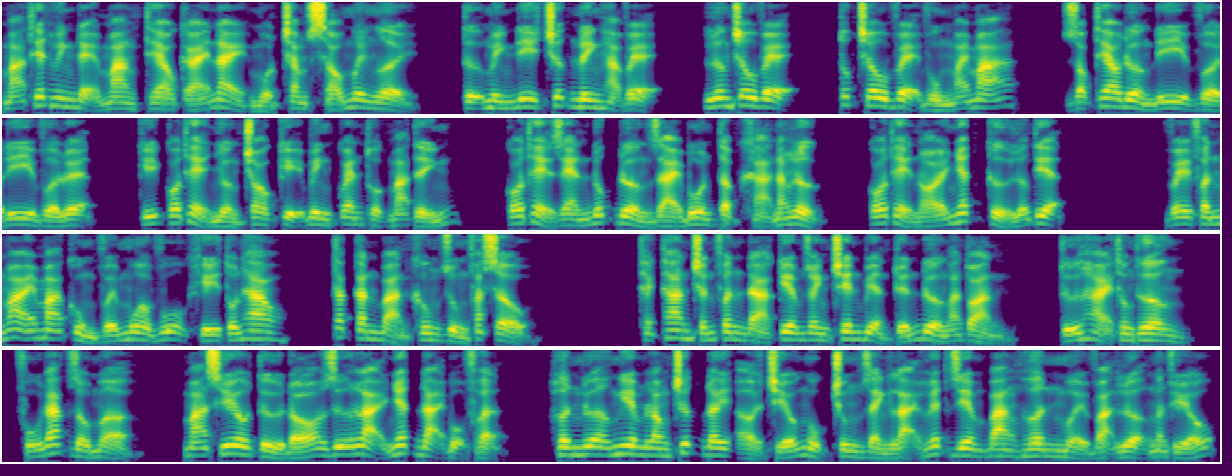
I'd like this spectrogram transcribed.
mã thiết minh đệ mang theo cái này một trăm sáu mươi người, tự mình đi trước ninh hạ vệ, lương châu vệ, túc châu vệ vùng mãi mã, dọc theo đường đi vừa đi vừa luyện, ký có thể nhường cho kỵ binh quen thuộc mã tính, có thể rèn đúc đường dài buôn tập khả năng lực, có thể nói nhất cử lương tiện. Về phần mãi mã cùng với mua vũ khí tốn hao, tắc căn bản không dùng phát sầu. Thạch than chấn phân đà kiêm doanh trên biển tuyến đường an toàn, tứ hải thông thương, phú đắc dầu mở, mã siêu từ đó giữ lại nhất đại bộ phận hơn nữa nghiêm long trước đây ở chiếu ngục trung giành lại huyết diêm bang hơn mười vạn lượng ngân phiếu,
